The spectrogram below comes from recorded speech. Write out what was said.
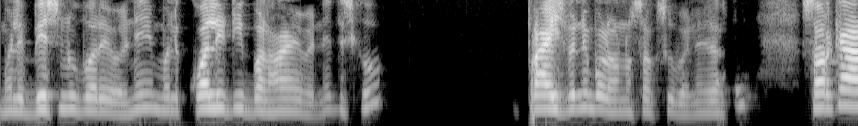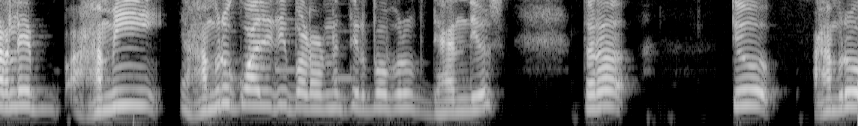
मैले बेच्नु पऱ्यो भने मैले क्वालिटी बढाएँ भने त्यसको प्राइस पनि बढाउन सक्छु भने जस्तो सरकारले हामी हाम्रो क्वालिटी बढाउनेतिर ध्यान दियोस् तर त्यो हाम्रो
